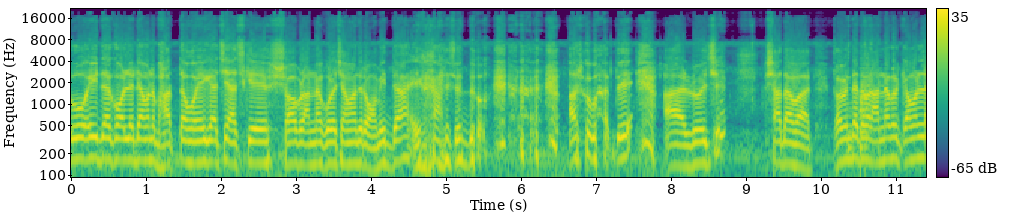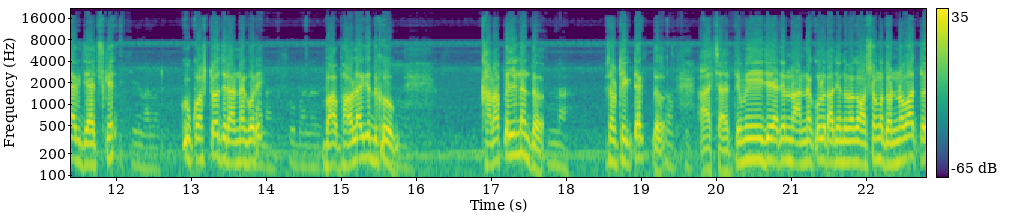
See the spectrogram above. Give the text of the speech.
তো এই দেখো অলরেডি আমার ভাতটা হয়ে গেছে, আজকে সব রান্না করেছে আমাদের অমিত দা, এখানে আলু সেদ্ধ, আলু ভাতে, আর রয়েছে সাদা ভাত। তো অমিত দা, তোমার রান্না করে কেমন লাগছে আজকে? ভালো। খুব কষ্ট হচ্ছে রান্না করে। ভালো লাগছে তো খুব? খারাপ পেলে না তো? সব ঠিকঠাক তো? আচ্ছা তুমি যে একজন রান্না করল তার জন্য তোমাকে অসংখ্য ধন্যবাদ। তো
